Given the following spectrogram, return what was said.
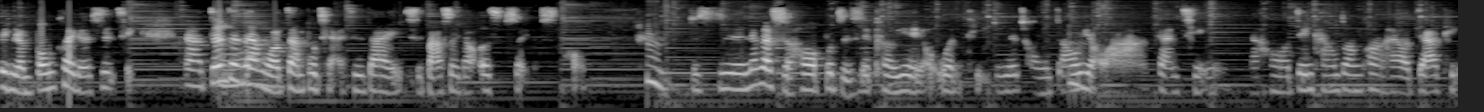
令人崩溃的事情。那真正让我站不起来，是在十八岁到二十岁的时候。嗯，就是那个时候，不只是课业有问题，就是从交友啊、感情，然后健康状况，还有家庭，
